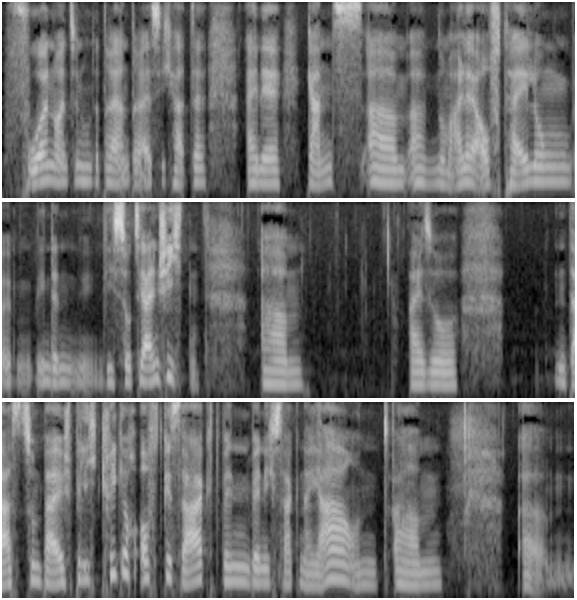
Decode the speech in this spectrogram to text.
vor 1933 hatte eine ganz ähm, äh, normale Aufteilung ähm, in, den, in die sozialen Schichten. Ähm, also das zum Beispiel. Ich kriege auch oft gesagt, wenn, wenn ich sage, na ja, und ähm, ähm,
